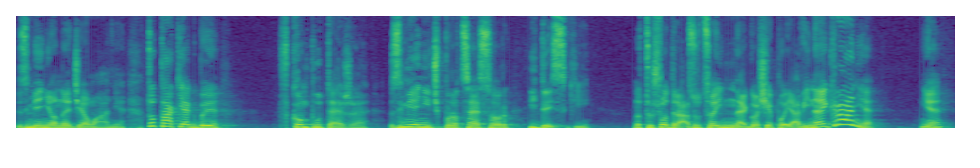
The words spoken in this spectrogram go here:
zmienione działanie. To tak jakby w komputerze zmienić procesor i dyski. No tuż od razu co innego się pojawi na ekranie, nie?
